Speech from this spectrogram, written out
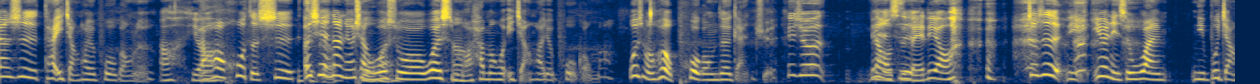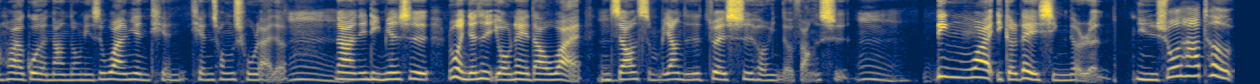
但是他一讲话就破功了啊！然后或者是，而且那你有想过说，为什么他们会一讲话就破功吗？为什么会有破功这个感觉？那就脑子没料，就是你因为你是外。你不讲话的过程当中，你是外面填填充出来的，嗯，那你里面是，如果你就是由内到外，你知道什么样子是最适合你的方式，嗯。另外一个类型的人，你说他特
